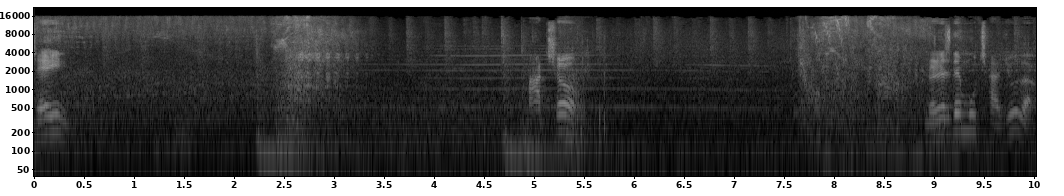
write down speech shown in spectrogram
Shane. No eres de mucha ayuda.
